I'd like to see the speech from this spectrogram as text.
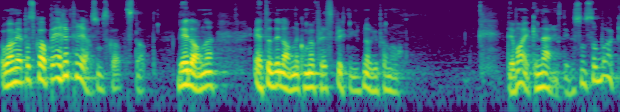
Og var med på å skape Eritrea som stat. Det landet, et av de landene kommer flest flyktninger til Norge fra nå. Det var jo ikke næringslivet som sto bak.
